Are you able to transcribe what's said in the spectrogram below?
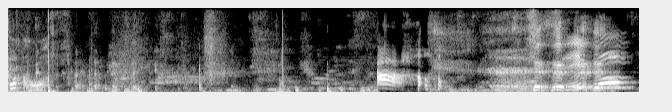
Fuck off. Ah! See, mom?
